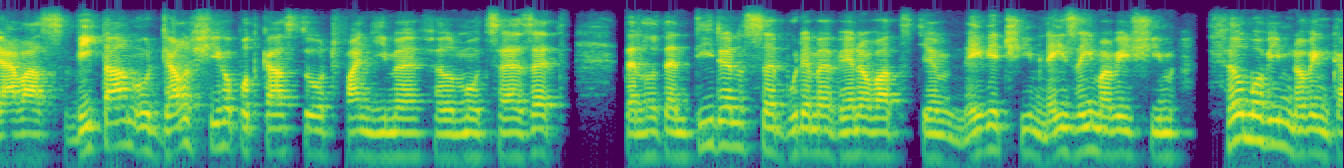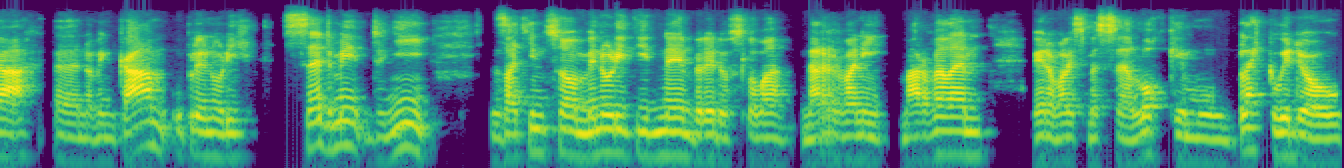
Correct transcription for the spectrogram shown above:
Já vás vítám u dalšího podcastu od Fandíme filmu CZ. Tenhle ten týden se budeme věnovat těm největším, nejzajímavějším filmovým novinkách, eh, novinkám uplynulých sedmi dní. Zatímco minulý týdny byly doslova narvaný Marvelem, věnovali jsme se Lokimu, Black Widow,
